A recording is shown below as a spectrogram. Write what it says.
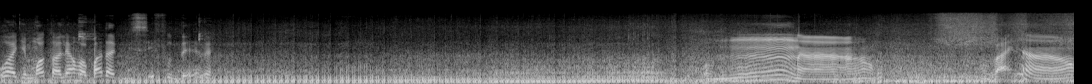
Porra de moto ali, é roubada de se fuder, velho. Hum, não. Não vai não.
